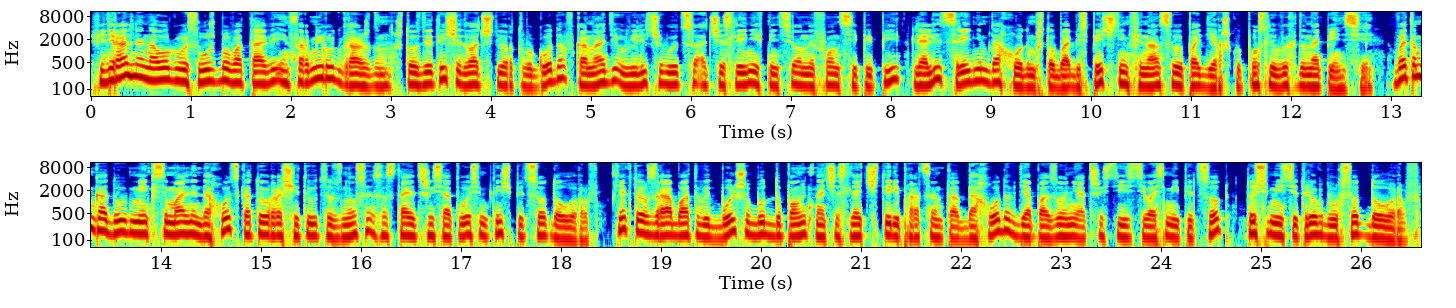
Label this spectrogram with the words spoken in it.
Федеральная налоговая служба в Оттаве информирует граждан, что с 2024 года в Канаде увеличиваются отчисления в пенсионный фонд CPP для лиц с средним доходом, чтобы обеспечить им финансовую поддержку после выхода на пенсии. В этом году максимальный доход, с которого рассчитываются взносы, составит 68 500 долларов. Те, кто зарабатывает больше, будут дополнительно отчислять 4% от дохода в диапазоне от 68 500 до 73 200 долларов.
